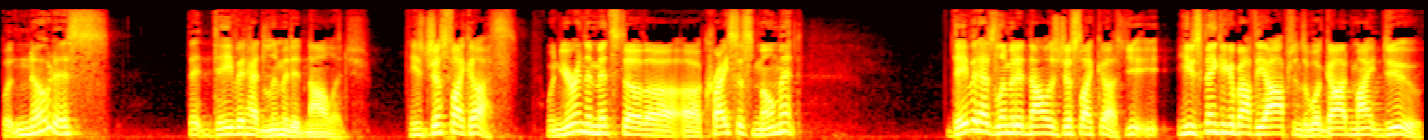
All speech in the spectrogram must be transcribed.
But notice that David had limited knowledge. He's just like us. When you're in the midst of a, a crisis moment, David has limited knowledge just like us. He's thinking about the options of what God might do.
